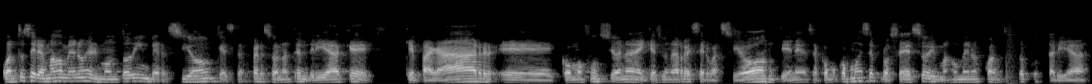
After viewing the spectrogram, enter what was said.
¿cuánto sería más o menos el monto de inversión que esa persona tendría que, que pagar? Eh, ¿Cómo funciona? ¿Hay que hacer una reservación? ¿Tiene, o sea, ¿cómo, ¿cómo es ese proceso y más o menos cuánto costaría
